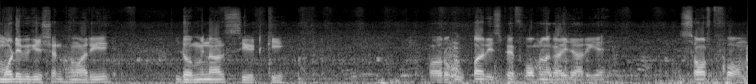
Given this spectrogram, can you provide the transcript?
मॉडिफिकेशन हमारी डोमिनार सीट की। और ऊपर इस पर फॉर्म लगाई जा रही है। सॉफ्ट फॉर्म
